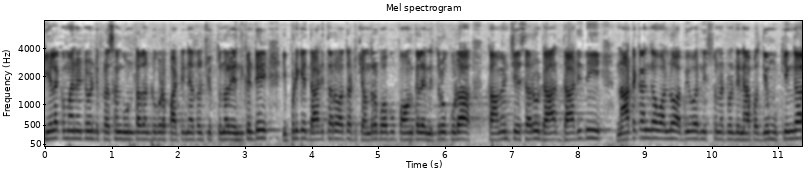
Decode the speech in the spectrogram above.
కీలకమైనటువంటి ప్రసంగం ఉంటుందంటూ కూడా పార్టీ నేతలు చెప్తున్నారు. ఎందుకంటే ఇప్పటికే దాడి తర్వాత అటు చంద్రబాబు పవన్ కళ్యాణ్ ఇద్దరు కూడా కామెంట్ చేశారు. దాడిని నాటకంగా వాళ్ళు అభివర్ణిస్తున్నటువంటి నేపథ్యం. ముఖ్యంగా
